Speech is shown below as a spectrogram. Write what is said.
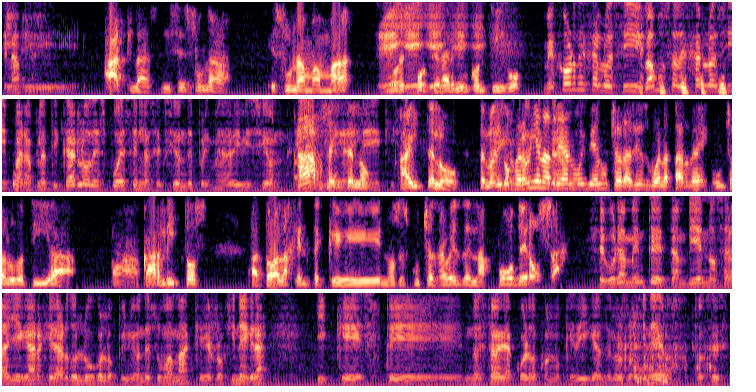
El Atlas. eh, Atlas. Dice, es una, es una mamá, Ey, no es ey, por ey, quedar bien contigo. Mejor déjalo así, vamos a dejarlo así para platicarlo después en la sección de Primera División. Ah, pues ahí te lo, ahí te lo, te lo Ahí digo. lo Pero bien, Adrián, muy bien, muchas gracias. Buena tarde. Un saludo a ti, a, a Carlitos, a toda la gente que nos escucha a través de la poderosa. Seguramente también nos hará llegar Gerardo Lugo la opinión de su mamá, que es rojinegra, y que este no estará de acuerdo con lo que digas de los rojinegros. Entonces,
